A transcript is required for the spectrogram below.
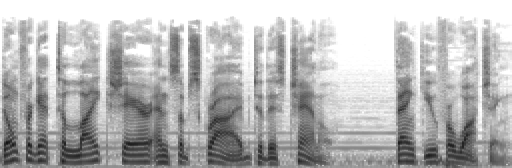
Don't forget to like, share, and subscribe to this channel. Thank you for watching.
